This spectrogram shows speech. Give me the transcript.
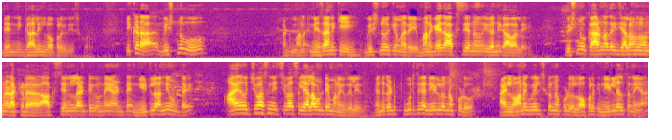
దేన్ని గాలిని లోపలికి తీసుకోవడం. ఇక్కడ విష్ణువు అంటే మన నిజానికి విష్ణువుకి మరి మనకైతే ఆక్సిజన్ ఇవన్నీ కావాలి. విష్ణువు కారణోదక జలంలో ఉన్నాడు. అక్కడ ఆక్సిజన్ లాంటివి ఉన్నాయంటే నీటిలో అన్నీ ఉంటాయి. ఆయన ఉచ్ఛ్వాస నిశ్వాసాలు ఎలా ఉంటాయో మనకు తెలియదు. ఎందుకంటే పూర్తిగా నీళ్ళు ఉన్నప్పుడు ఆయన లోనకి పీల్చుకున్నప్పుడు లోపలికి నీళ్ళు వెళ్తున్నాయా?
